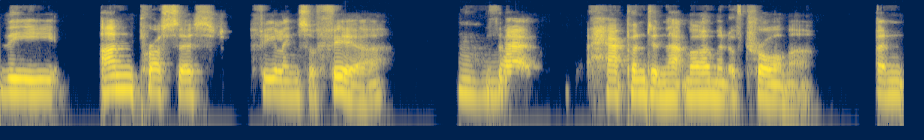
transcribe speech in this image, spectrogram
the unprocessed feelings of fear mm-hmm. that happened in that moment of trauma and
